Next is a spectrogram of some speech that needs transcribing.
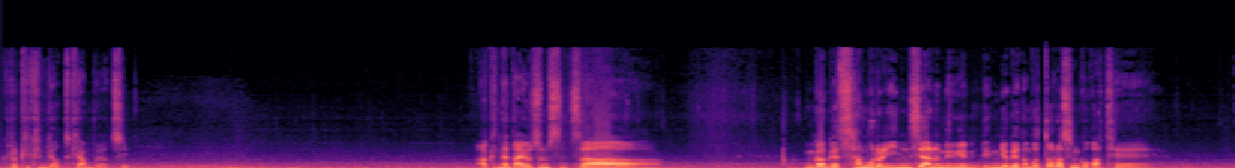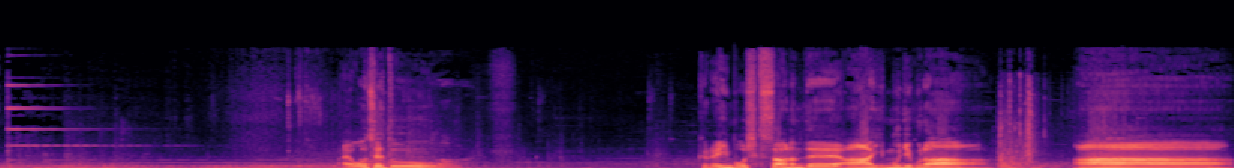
그렇게 큰 게 어떻게 안 보였지? 아 근데 나 요즘 진짜 뭔가 그 사물을 인지하는 능력, 능력이 너무 떨어진 것 같아 아니 어제도 그 레인보우 식스 하는데 아 이 문이구나 아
